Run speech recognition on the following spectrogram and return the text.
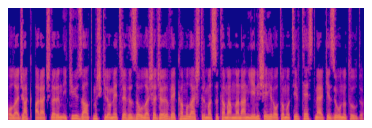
olacak, araçların 260 kilometre hıza ulaşacağı ve kamulaştırması tamamlanan Yenişehir Otomotiv Test Merkezi unutuldu.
